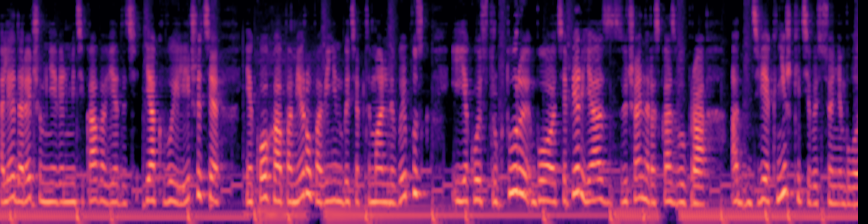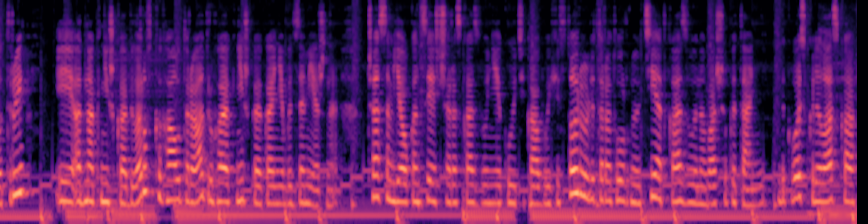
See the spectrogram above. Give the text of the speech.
але дарэчы мне вельмі цікава ведаць як вы лічыце якога памеру павінен быць аптымальны выпуск і якой структуры бо цяпер я звычайна рассказываю пра ад дзве кніжкі ці вось сёння было тры і адна кніжка беларускага аўтара а другая кніжка якая-небудзь замежная. Часам я ў канцы яшчэ рассказываю нейкую цікавую гісторыю літаратурную ці адказваю на ваши пытанні. Дык вось калі ласка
